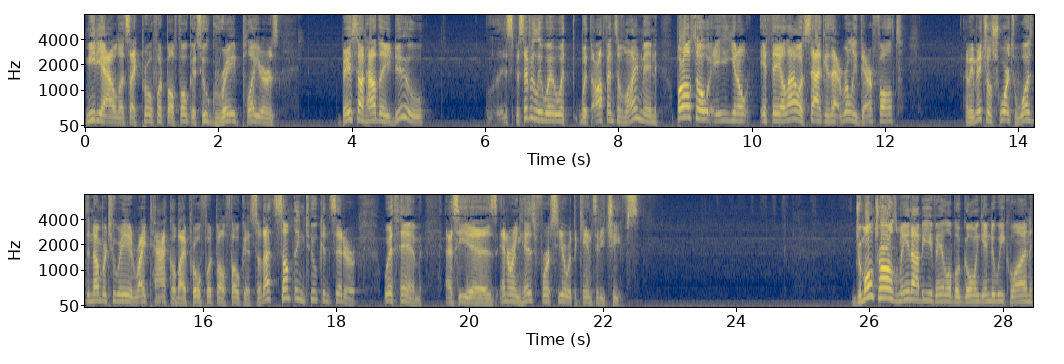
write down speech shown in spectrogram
media outlets like Pro Football Focus who grade players based on how they do specifically with, with, with offensive linemen, but also you know if they allow a sack, is that really their fault? I mean, Mitchell Schwartz was the number two rated right tackle by Pro Football Focus, so that's something to consider with him as he is entering his first year with the Kansas City Chiefs. Jamaal Charles may not be available going into week one.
